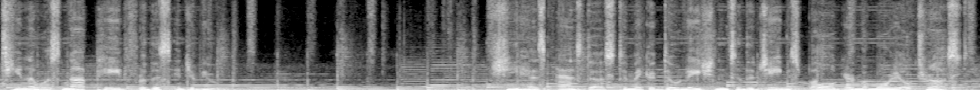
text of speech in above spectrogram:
Tina was not paid for this interview she has asked us to make a donation to the James Bulger Memorial Trust.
